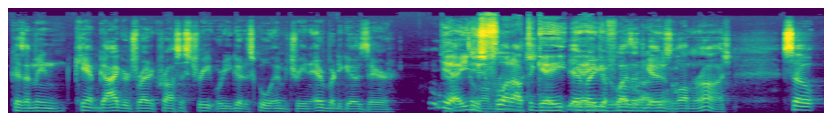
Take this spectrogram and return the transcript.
Because I mean, Camp Geiger's right across the street where you go to school infantry, and everybody goes there. Yeah, you to just flood out the gate. Yeah, Yeah, everybody you go go floods out the gate to La Mirage. So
